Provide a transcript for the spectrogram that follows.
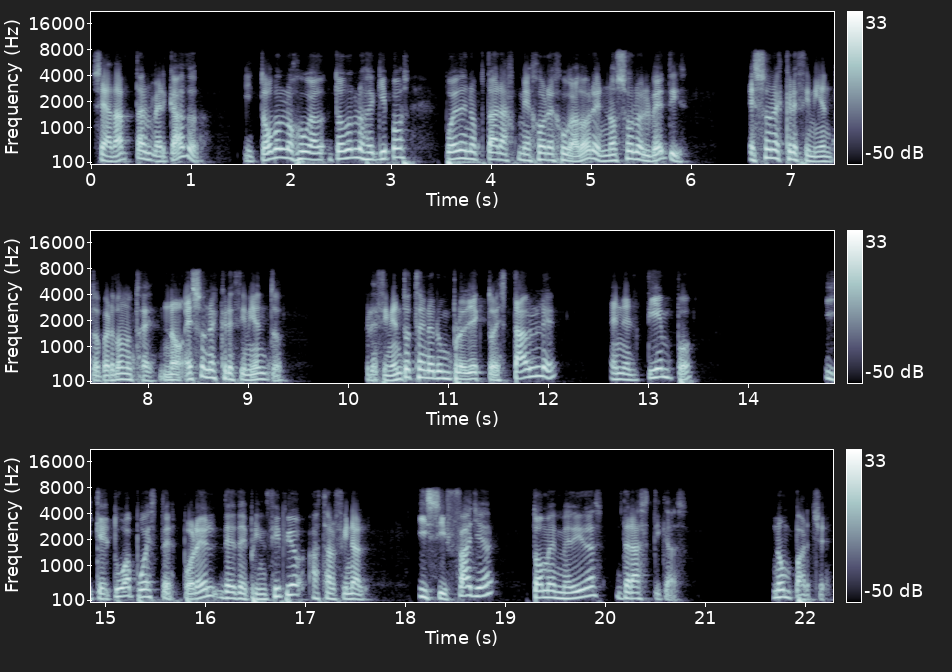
se adapta al mercado. Y todos los, todos los equipos pueden optar a mejores jugadores, no solo el Betis. Eso no es crecimiento, perdón usted. No, eso no es crecimiento. Crecimiento es tener un proyecto estable en el tiempo y que tú apuestes por él desde el principio hasta el final. Y si falla, tomes medidas drásticas, no un parche.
